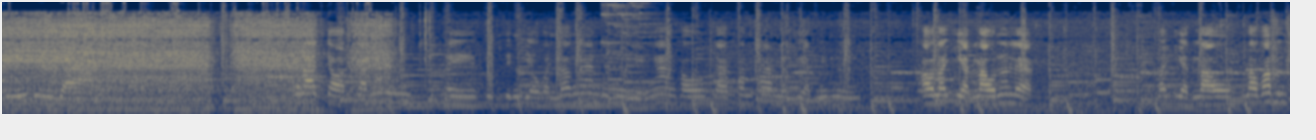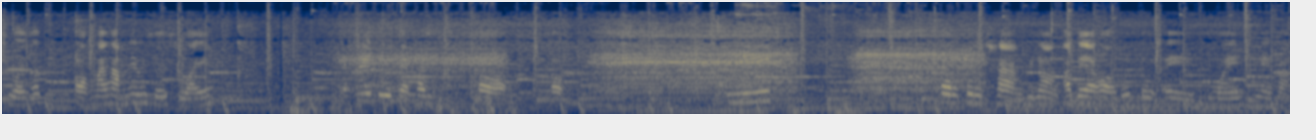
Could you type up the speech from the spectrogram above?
อันนี้ดึงยางเวลาจอดกันห้มันไปเป็นสิ่งเดียวกันแล้วงงานดูมือเนี่ยงานเขาจะค่อนข้างละเอียดนิดนึง เอาละเอียดเรานั่นแหละ ละเอียดเราเราว่ามันสวยก็ออกมาทำให้มันสวยๆจะให้ดูแต่พันต่อต่ออันนี้ คงคุณข่างพี่น้องเอาแบออกด้วยตัวไอ้มวยเนี่ยค่ะ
